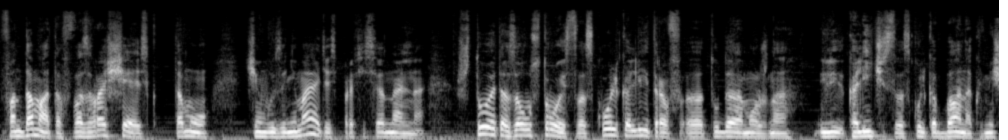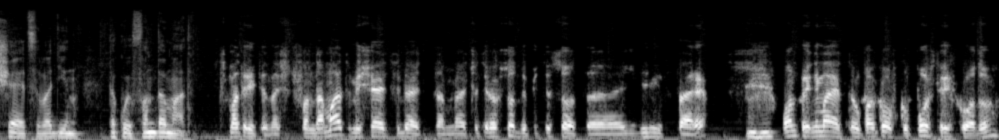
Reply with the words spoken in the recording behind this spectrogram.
фандоматов, возвращаясь к тому, чем вы занимаетесь профессионально, что это за устройство? Сколько литров э, туда можно, или количество, сколько банок вмещается в один такой фандомат? Смотрите, значит, фандомат вмещает в себя там, от 400 до 500 э, единиц тары. Uh-huh. Он принимает упаковку по штрих-коду.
